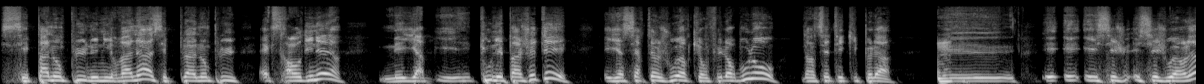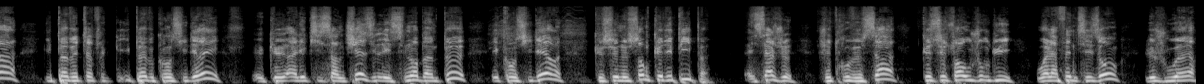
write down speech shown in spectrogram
c'est pas non plus le nirvana, c'est pas non plus extraordinaire, mais y a, tout n'est pas jeté. Et il y a certains joueurs qui ont fait leur boulot dans cette équipe-là. Et, et, et- et ces, et ces joueurs-là, ils peuvent être, ils peuvent considérer que Alexis Sanchez les snob un peu et considère que ce ne sont que des pipes. Et ça, je, je trouve ça, que ce soit aujourd'hui ou à la fin de saison, le joueur,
